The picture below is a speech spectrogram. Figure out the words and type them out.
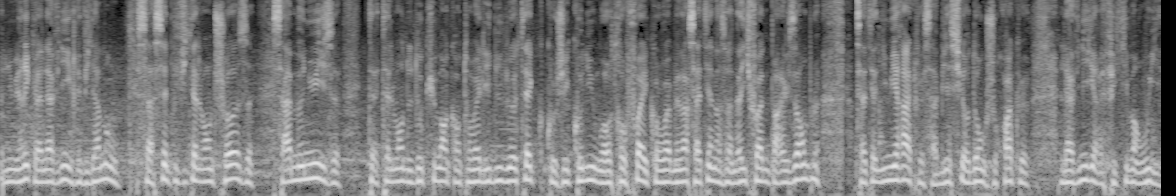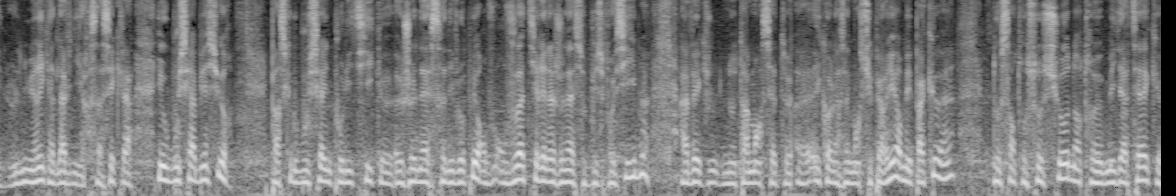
le numérique a un avenir évidemment. Ça simplifie tellement de choses, ça amenuise tellement de documents quand on va les bibliothèques que j'ai connues moi autrefois et qu'on voit maintenant ça tient dans un iPhone par exemple, ça tient du miracle ça bien sûr. Donc je crois que l'avenir effectivement oui, le numérique a de l'avenir, ça c'est clair. Et au Boussia bien sûr, parce que le Boussia a une politique euh, jeunesse très développée, on, veut attirer la jeunesse le plus possible avec notamment cette euh, école d'enseignement supérieur, mais pas que. Hein. Nos centres sociaux, notre médiathèque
